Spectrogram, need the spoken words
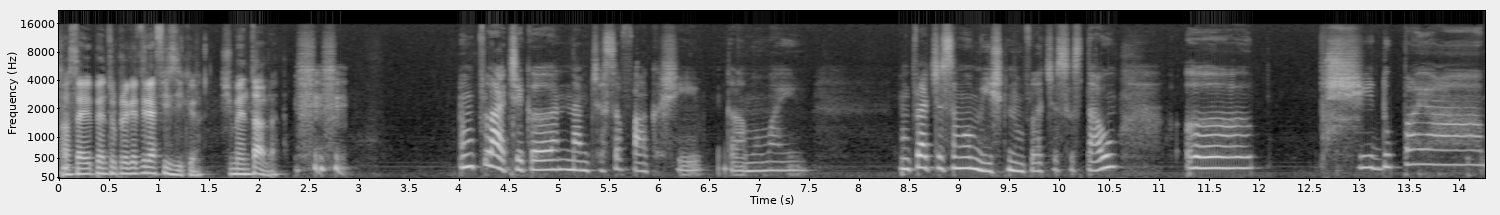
Asta e pentru pregătirea fizică și mentală. Îmi place că n-am ce să fac și da, mă mai... Îmi place să mă mișc, nu-mi place să stau. Uh, și după aia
